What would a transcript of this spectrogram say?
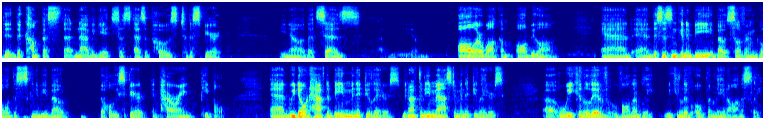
the, the compass that navigates us as opposed to the spirit you know that says you know, all are welcome all belong. And and this isn't going to be about silver and gold. This is going to be about the holy spirit empowering people. And we don't have to be manipulators. We don't have to be master manipulators. Uh, we can live vulnerably. We can live openly and honestly.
